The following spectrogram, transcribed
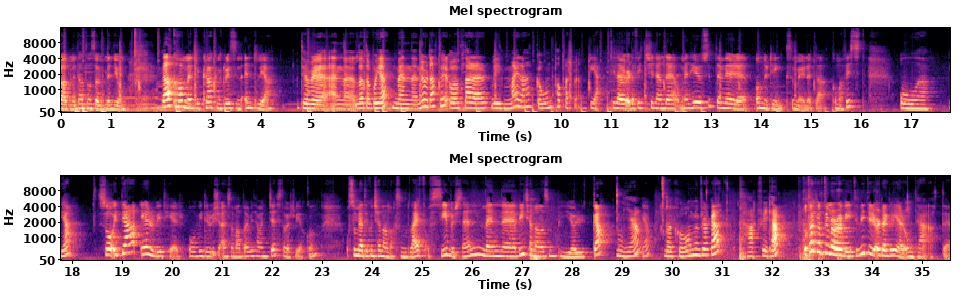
grad, men det tar så av minimum. Velkommen til Kraken Grusen, endelig. Det var en uh, løta boja, men uh, nu er det etter, og klarer vi meira gåen pottvarspe. Ja, til det er det fitt skyldende, men her er simpelthen mer andre ting som er nødt til å komme først. Og ja, så i dag er vi her, og vi er ikke ensamme, vi har en gjest av hvert vi har Och som jag kan känna något som Life of Siversen, men uh, vi känner han som Björka. Ja. ja. Välkommen Björka. Tack för det. Och tack för att du var vid. Vi är ordentligt om det att eh,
